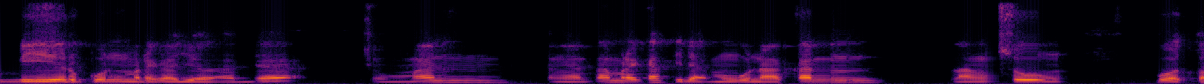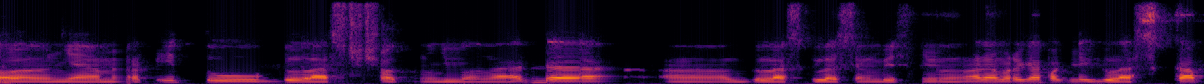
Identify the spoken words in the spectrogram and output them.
Bir pun mereka jual ada, cuman ternyata mereka tidak menggunakan langsung botolnya merek itu, gelas shotnya juga nggak ada, eh, gelas-gelas yang biasanya juga nggak ada. Mereka pakai gelas cup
